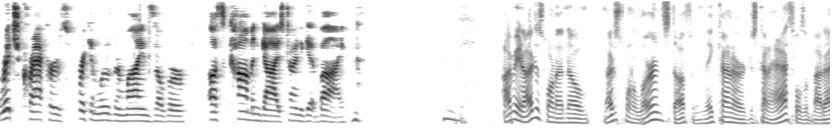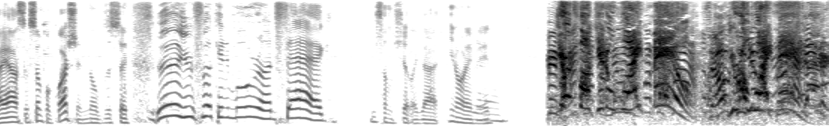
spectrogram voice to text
rich crackers freaking lose their minds over us common guys trying to get by. I mean, I just want to know. I just want to learn stuff, and they kind of are just kind of assholes about it. I ask a simple question, they'll just say, "Eh, "You're fucking moron, fag," and some shit like that. You know what I mean? You're fucking a white male! You're a white man!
